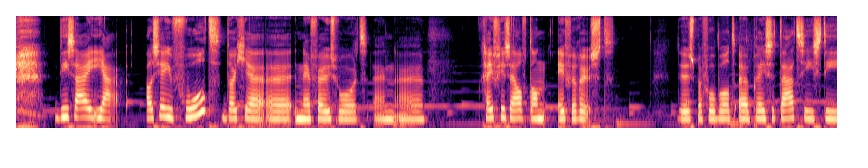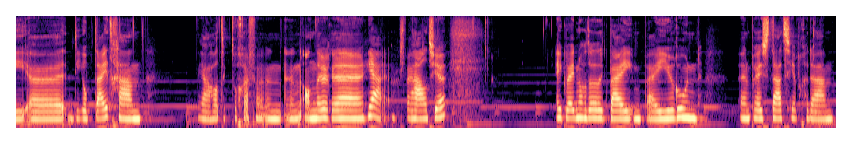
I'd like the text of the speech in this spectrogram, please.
Die zei, ja, als je je voelt dat je eh, nerveus wordt en eh, geef jezelf dan even rust. Dus bijvoorbeeld eh, presentaties die, die op tijd gaan, ja, had ik toch even een, een ander ja, verhaaltje. Ik weet nog dat ik bij, bij Jeroen een presentatie heb gedaan.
